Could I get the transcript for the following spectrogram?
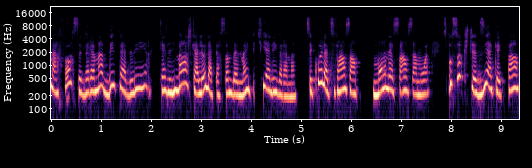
ma force, c'est vraiment d'établir l'image qu'elle a, la personne d'elle-même, puis qui elle est vraiment. C'est quoi la différence entre mon essence à moi? C'est pour ça que je te dis à quelque part,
